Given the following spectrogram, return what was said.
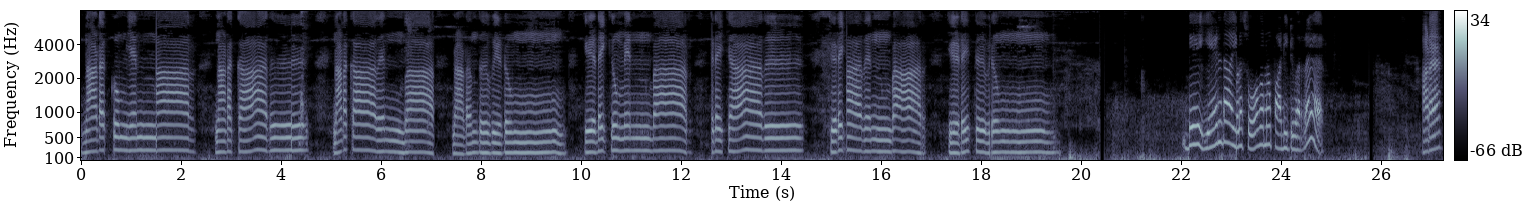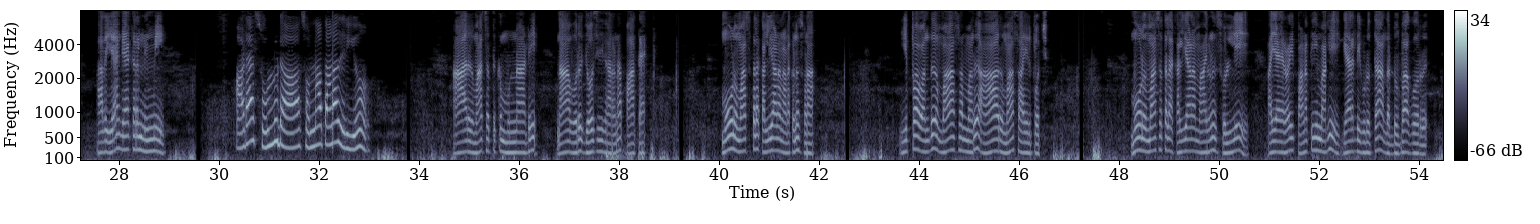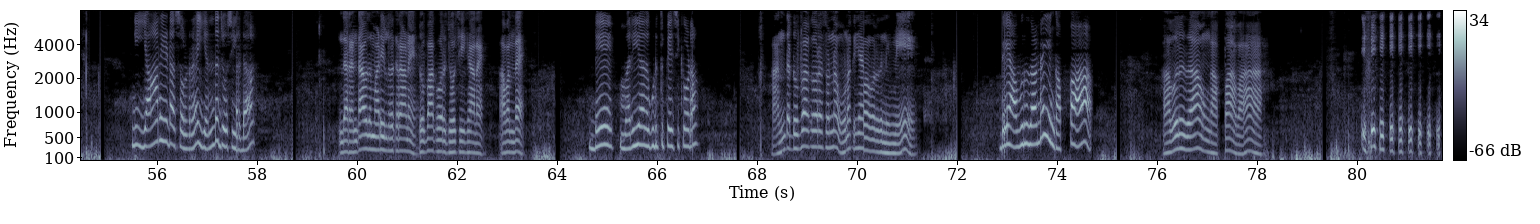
நடக்கும் என்பார் நடக்காது. நடக்காதென்பார் நடந்துவிடும் கிடைக்கும் என்பார். கிடைக்காது. கிடைக்காதென்பார் கிடைத்துவிடும் டேய் ஏன்டா இவ்வளவு சோகமா பாடிட்டு வர்ற? அட அதை ஏன் கேட்குற நிம்மி? அட சொல்லுடா. சொன்னா தானா தெரியும்? ஆறு மாசத்துக்கு முன்னாடி நான் ஒரு ஜோசிகாரனை பார்த்தேன். மூணு மாசத்துல கல்யாணம் நடக்குன்னு சொன்னான் இப்ப வந்து மாசம் வந்து ஆறு மாசம் ஆயிரு போச்சு. மூணு மாசத்துல கல்யாணம் ஆயிரும்னு சொல்லி ஐயாயிரம் ரூபாய் பணத்தையும் வாங்கி கேரண்டி கொடுத்தா அந்த டுபாகூர் நீ யாரையடா சொல்ற? எந்த ஜோசியர்டா இந்த ரெண்டாவது மாடியில் இருக்கிறானே. டுபாகூர் ஜோசிகாரன் அவன்தான் டேய் மரியாதை கொடுத்து பேசிக்கோடா. அந்த டுபாகூரை சொன்னா உனக்கு ஏன் வருது நிம்மி? டேய் அவரு தாண்டா எங்க அப்பா? அவருதான் உங்க அப்பாவா?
